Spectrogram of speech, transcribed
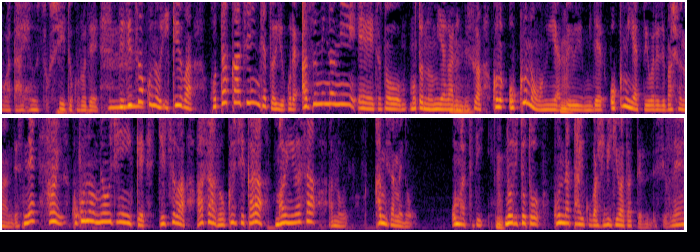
こが大変美しいところで。で実はこの池は穂高神社というこれ安曇野に、えーちょっと元のお宮があるんですが、この奥のお宮という意味で、奥宮と言われる場所なんですね。はい。ここの明神池実は朝6時から毎朝あの神様へのお祭り、うん。祝詞とこんな太鼓が響き渡ってるんですよね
